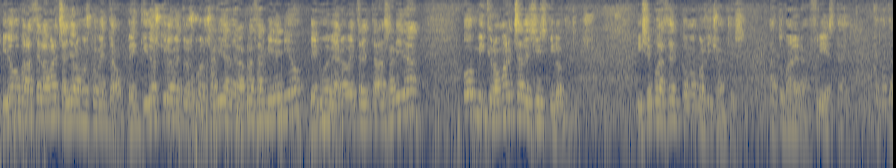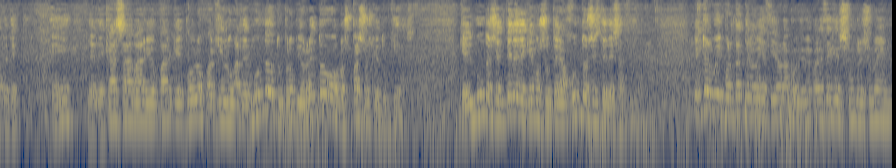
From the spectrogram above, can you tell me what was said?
Y luego para hacer la marcha, ya lo hemos comentado, 22 kilómetros con salida de la Plaza del Milenio, de 9 a 9.30 la salida, o micromarcha de 6 kilómetros. Y se puede hacer, como hemos dicho antes, a tu manera, freestyle, como te apetezca. ¿eh? Desde casa, barrio, parque, pueblo, cualquier lugar del mundo, tu propio reto o los pasos que tú quieras. Que el mundo se entere de que hemos superado juntos este desafío. Esto es muy importante, lo voy a decir ahora, porque me parece que es un resumen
